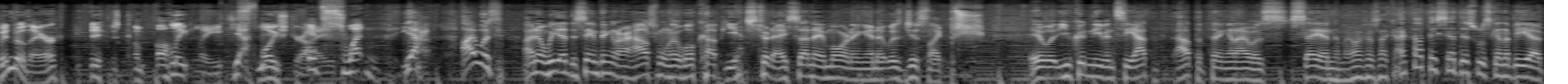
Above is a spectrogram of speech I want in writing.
window there, it is completely yeah. moisturized. It's sweating. Yeah. I was. I know we had the same thing in our house when we woke up yesterday, Sunday morning, and it was just like, psh, it was. You couldn't even see out the, out the thing. And I was saying, and my wife was like, I thought they said this was going to be a.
